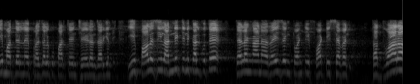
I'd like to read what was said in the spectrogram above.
ఈ మధ్యలోనే ప్రజలకు పరిచయం చేయడం జరిగింది. ఈ పాలసీలు అన్నిటిని కలిపితే Telangana rising twenty forty seven తద్వారా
